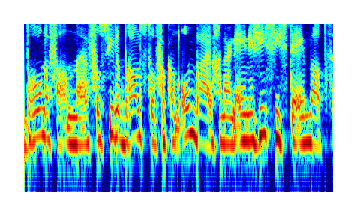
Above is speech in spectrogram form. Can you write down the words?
bronnen van uh, fossiele brandstoffen kan ombuigen naar een energiesysteem wat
